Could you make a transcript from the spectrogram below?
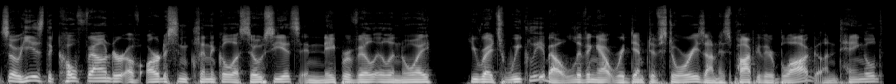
So, he is the co founder of Artisan Clinical Associates in Naperville, Illinois. He writes weekly about living out redemptive stories on his popular blog, Untangled.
